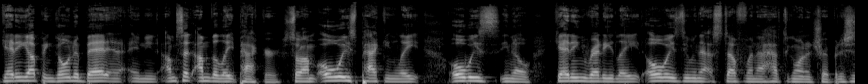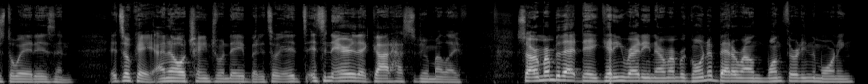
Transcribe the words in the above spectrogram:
getting up and going to bed. And, and you know, I'm said I'm the late packer, so I'm always packing late, always you know getting ready late, always doing that stuff when I have to go on a trip. But it's just the way it is, and it's okay. I know I'll change one day, but it's it's it's an area that God has to do in my life. So I remember that day getting ready, and I remember going to bed around 1.30 in the morning,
